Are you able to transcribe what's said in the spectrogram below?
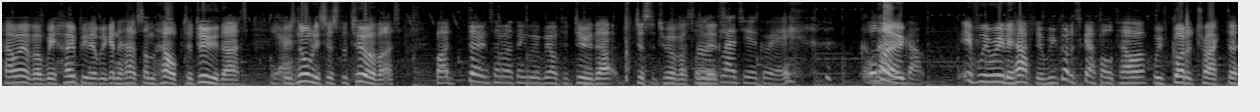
However, we're hoping that we're going to have some help to do that yes. because normally it's just the two of us. But I don't somehow think we'll be able to do that, just the two of us on I'm this. I'm glad you agree. Although, if we really have to, we've got a scaffold tower, we've got a tractor.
